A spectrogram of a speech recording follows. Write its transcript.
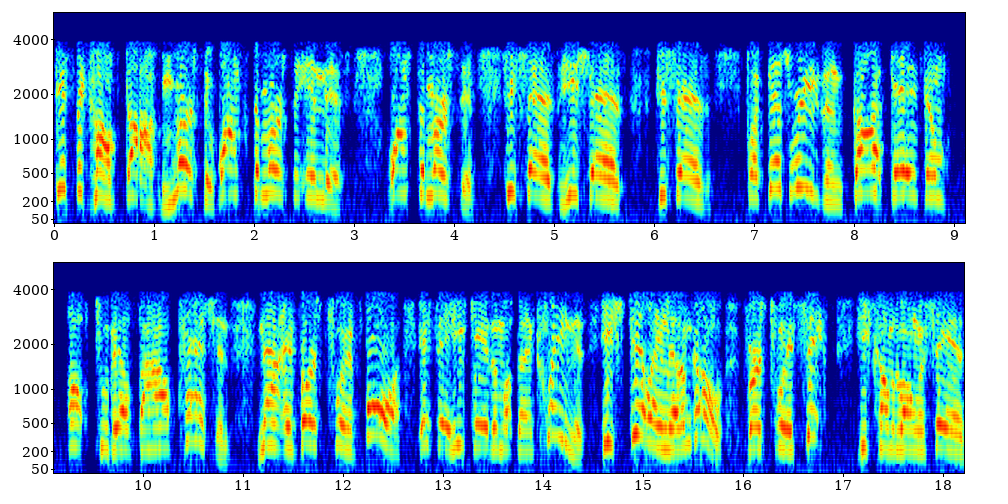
this becomes God's mercy. Watch the mercy in this. Watch the mercy. He says, he says, he says, for this reason, God gave them up to their vile passion. Now, in verse 24, it said he gave them up to uncleanness. He still ain't let them go. Verse 26, he comes along and says,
